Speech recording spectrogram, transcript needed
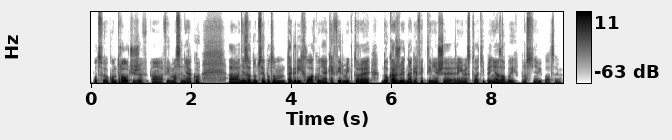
pod svojou kontrolou, čiže firma sa nejako nezhodnocuje potom tak rýchlo ako nejaké firmy, ktoré dokážu jednak efektívnejšie reinvestovať tie peniaze alebo ich proste nevyplácajú.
